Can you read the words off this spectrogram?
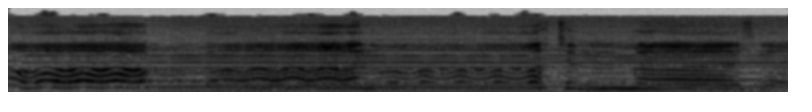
حبا وتمازا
